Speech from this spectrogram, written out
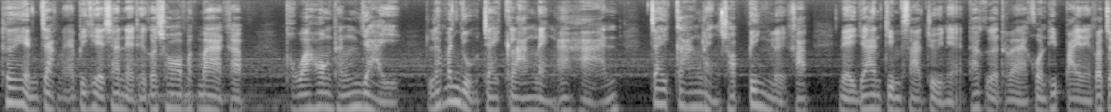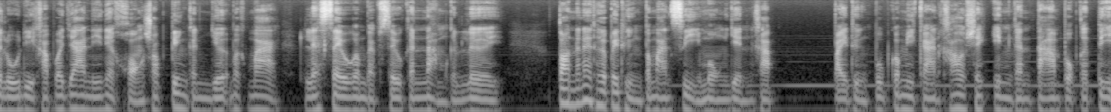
เธอเห็นจากในแอปพลิเคชันเนี่ยเธอก็ชอบมากๆครับ เพราะว่าห้องทั้งใหญ่และมันอยู่ใจกลางแหล่งอาหาร ใจกลางแหล่งช้อปปิ้งเลยครับในย่านจิมซาจุยเนี่ยถ้าเกิดหลายคนที่ไปเนี่ยก็จะรู้ดีครับว่าย่านนี้เนี่ยของช้อปปิ้งกันเยอะมากๆ และเซลล์กันแบบเซลล์กันกระหน่ำกันเลย ตอนนั้นเนี่ยเธอไปถึงประมาณ4ี่โมงเย็นครับไปถึงปุ๊บก็มีการเข้าเช็คอินกันตามปกติ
